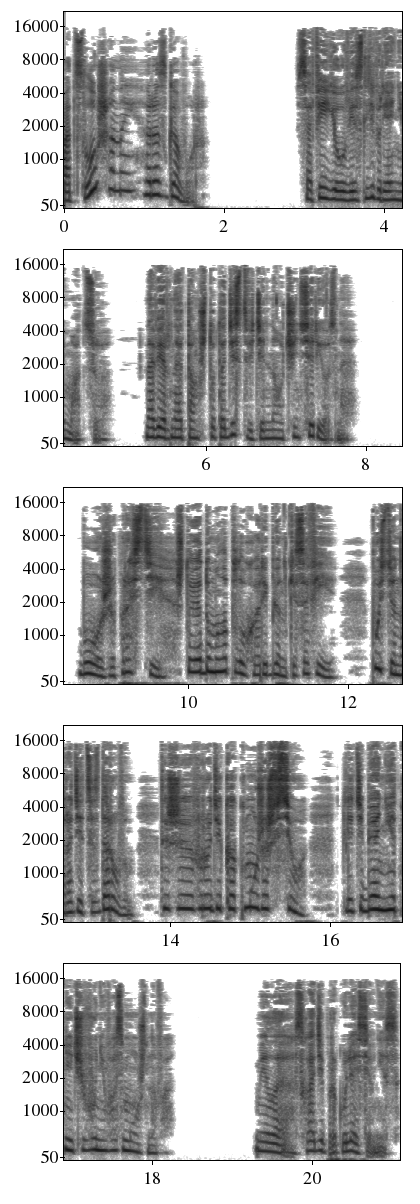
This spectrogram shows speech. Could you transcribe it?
Подслушанный разговор. Софию увезли в реанимацию. Наверное, там что-то действительно очень серьезное. Боже, прости, что я думала плохо о ребенке Софии. Пусть он родится здоровым. Ты же вроде как можешь все. Для тебя нет ничего невозможного. Милая, сходи прогуляйся вниз.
